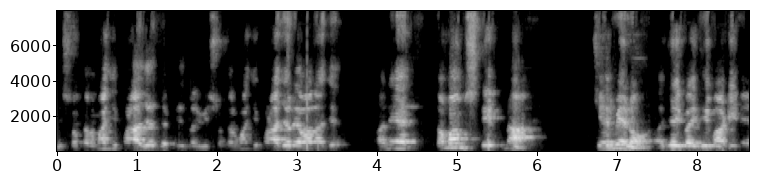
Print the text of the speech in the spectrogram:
વિશ્વકર્માજી પણ હાજર, જગદીશભાઈ વિશ્વકર્માજી પણ હાજર રહેવાના છે. અને તમામ સ્ટેટના ચેરમેનો અજયભાઈથી માંડીને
